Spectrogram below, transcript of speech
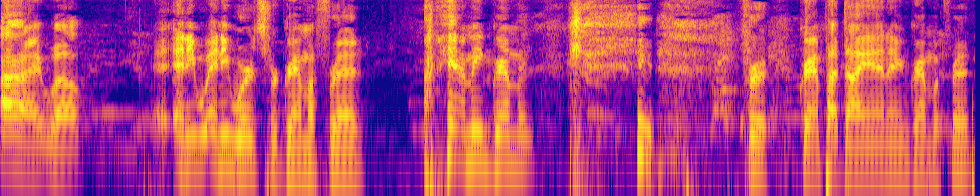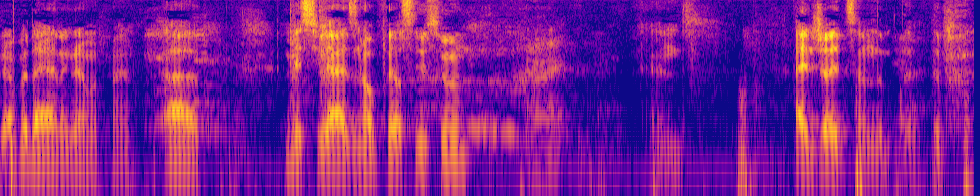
All right. Well, any any words for Grandma Fred? I mean, Grandma for Grandpa Diana and Grandma Fred. Grandpa Diana, Grandma Fran. Uh, miss you guys and hopefully I'll see you soon. All right. And I enjoyed some of the, the, the book.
